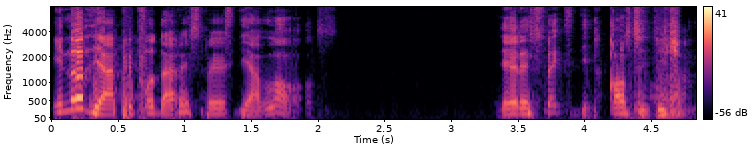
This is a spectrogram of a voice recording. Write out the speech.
you know, there are people that respect their laws. They respect the constitution.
